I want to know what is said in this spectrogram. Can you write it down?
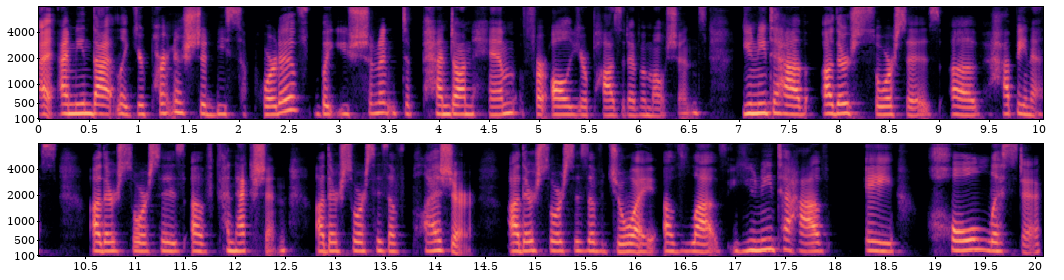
I, I mean that like your partner should be supportive, but you shouldn't depend on him for all your positive emotions. You need to have other sources of happiness, other sources of connection, other sources of pleasure, other sources of joy, of love. You need to have a holistic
